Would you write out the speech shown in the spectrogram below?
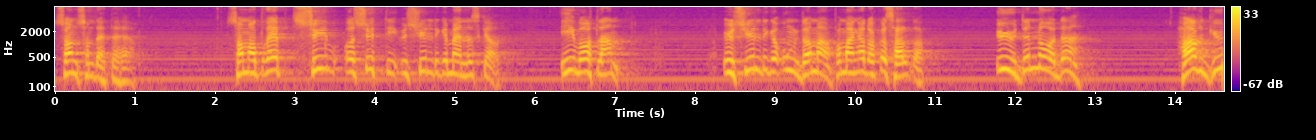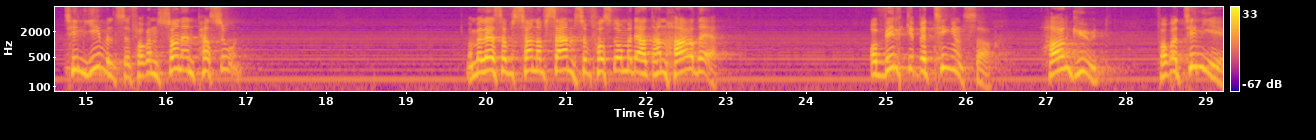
sånn som dette her? Som har drept 77 uskyldige mennesker i vårt land. Uskyldige ungdommer på mange av deres alder. Uten nåde. Har Gud tilgivelse for en sånn en person? Når vi leser om Son of Sam, så forstår vi det at han har det. Og hvilke betingelser har Gud for å tilgi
